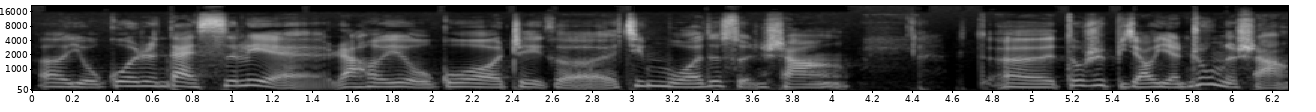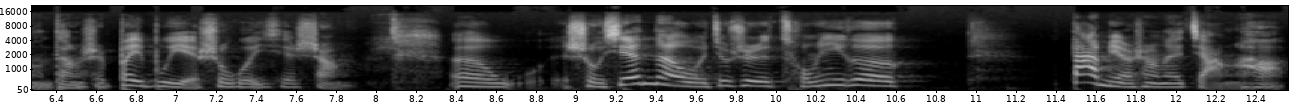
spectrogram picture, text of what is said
呃，有过韧带撕裂，然后也有过这个筋膜的损伤，呃，都是比较严重的伤，当时背部也受过一些伤，呃，首先呢，我就是从一个大面上来讲哈。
